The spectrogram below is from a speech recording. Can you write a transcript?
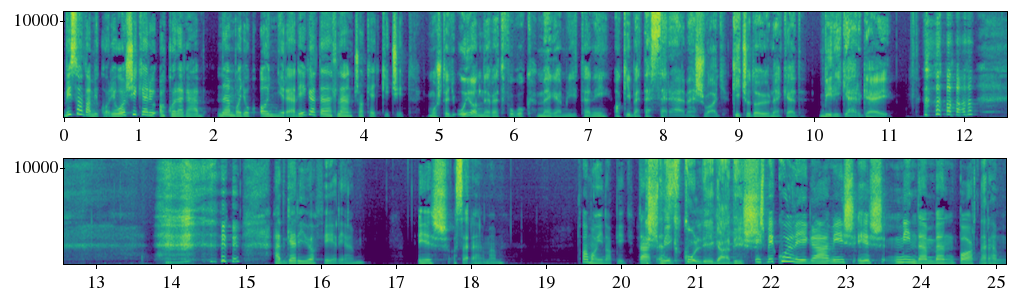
Viszont amikor jól sikerül, akkor legalább nem vagyok annyira elégedetlen, csak egy kicsit. Most egy olyan nevet fogok megemlíteni, akibe te szerelmes vagy. Kicsoda ő neked? Biri Gergely. hát Geri a férjem, és a szerelmem. A mai napig. Tehát és ez... még kollégád is. És még kollégám is, és mindenben partnerem.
